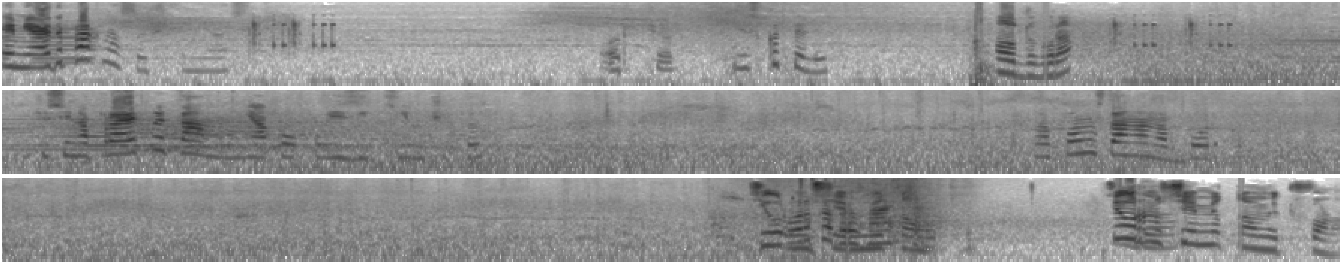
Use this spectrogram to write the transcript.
Еми, айде пак на същото място. Орчард. Искате ли? О, добре. Че си направихме там няколко изи килчета. А какво му стана на Сигурно си е мютнал. Сигурно си е мютнал микрофона.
